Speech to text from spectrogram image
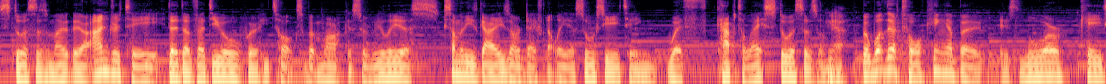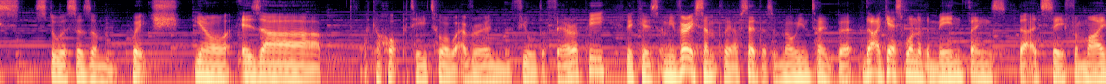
stoicism out there. Andrew Tate did a video where he talks about Marcus Aurelius. Some of these guys are definitely associating with capital S stoicism. Yeah. But what they're talking about is lowercase stoicism, which you know is a like a hot potato or whatever in the field of therapy. Because, I mean, very simply, I've said this a million times, but I guess one of the main things that I'd say from my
